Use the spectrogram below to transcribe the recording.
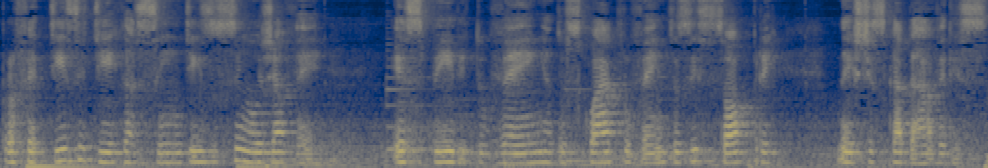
Profetize e diga assim: diz o Senhor Javé. Espírito, venha dos quatro ventos e sopre nestes cadáveres,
